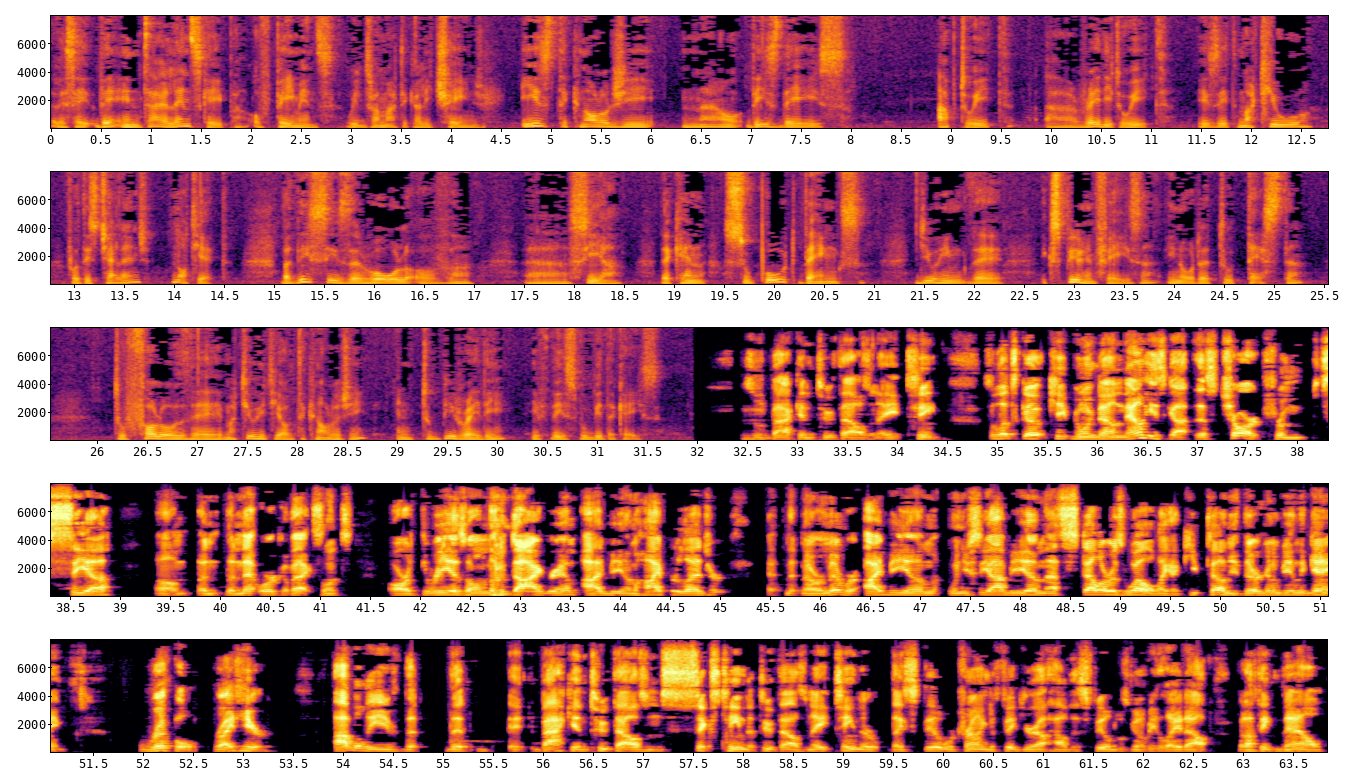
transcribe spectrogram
Let's say the entire landscape of payments will dramatically change. Is technology now, these days, up to it, uh, ready to eat? Is it mature for this challenge? Not yet. But this is the role of uh, uh, SIA that can support banks during the experience phase in order to test to follow the maturity of technology and to be ready if this would be the case. This was back in 2018. So let's go keep going down. Now he's got this chart from SIA, um, the Network of Excellence. R3 is on the diagram, IBM Hyperledger. Now remember, IBM, when you see IBM, that's stellar as well. Like I keep telling you, they're going to be in the game. Ripple, right here. I believe that that back in 2016 to 2018, they still were trying to figure out how this field was going to be laid out. But I think now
